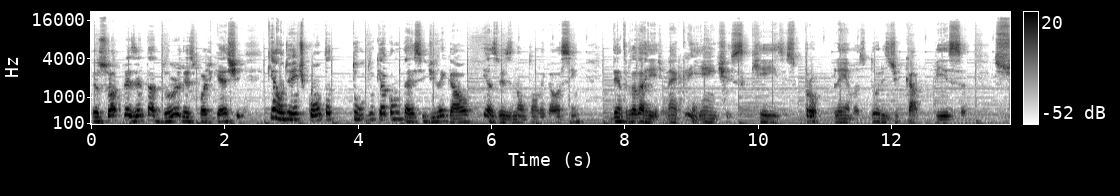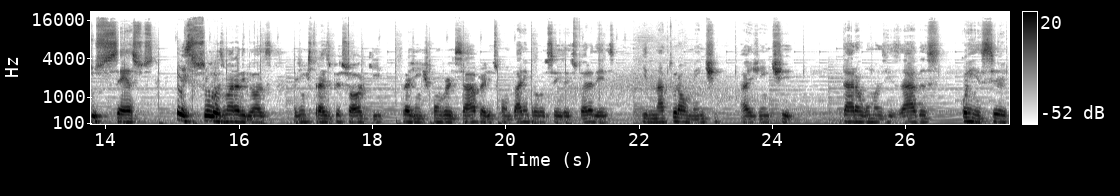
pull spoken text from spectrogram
eu sou apresentador desse podcast, que é onde a gente conta tudo o que acontece de legal e às vezes não tão legal assim dentro da, rede, né? Clientes, cases, problemas, dores de cabeça, sucessos, pessoas maravilhosas. A gente traz o pessoal aqui para a gente conversar, para eles contarem para vocês a história deles e naturalmente a gente dar algumas risadas, conhecer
